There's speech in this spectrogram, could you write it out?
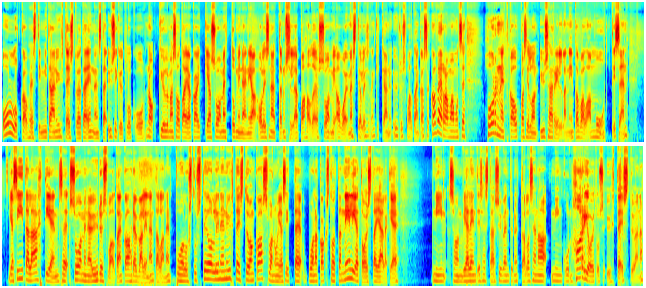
ollut kauheasti mitään yhteistyötä ennen sitä 90-lukua. No kylmä sota ja kaikkia suomettuminen ja olisi näyttänyt sillä pahalta, jos Suomi avoimesti olisi jotenkin käynyt Yhdysvaltain kanssa kaveraamaan, mutta se Hornet-kauppa silloin Ysärillä niin tavallaan muutti sen. Ja siitä lähtien se Suomen ja Yhdysvaltain kahdenvälinen tällainen puolustusteollinen yhteistyö on kasvanut ja sitten vuonna 2014 jälkeen niin se on vielä entisestään syventynyt tällaisena niin kuin harjoitusyhteistyönä.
